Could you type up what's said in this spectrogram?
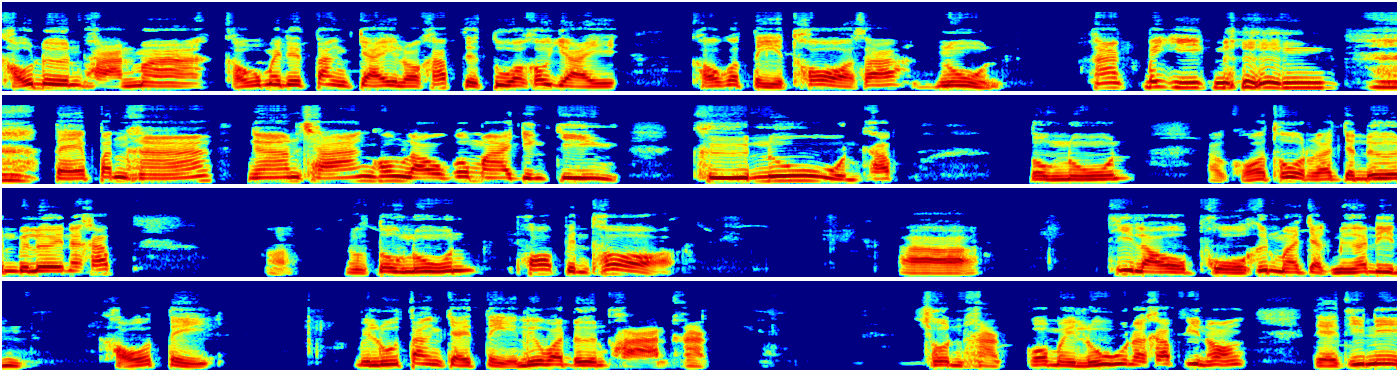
เขาเดินผ่านมา เขาก็ไม่ได้ตั้งใจหรอกครับ แต่ตัวเขาใหญ่ เขาก็ตีท่อซะนู่นหักไปอีกหนึ่ง แต่ปัญหางานช้างของเราก็มาจริงๆ คือนู่นครับ ตรงนู้นอขอโทษเราจะเดินไปเลยนะครับตรงนู้นเพราะเป็นท่ออที่เราโผล่ขึ้นมาจากเนื้อดิน เขาเตะ ไม่รู้ตั้งใจเตะหรือว่าเดินผ่านหัก ชนหักก็ไม่รู้นะครับ พี่น้อง แต่ที่นี่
